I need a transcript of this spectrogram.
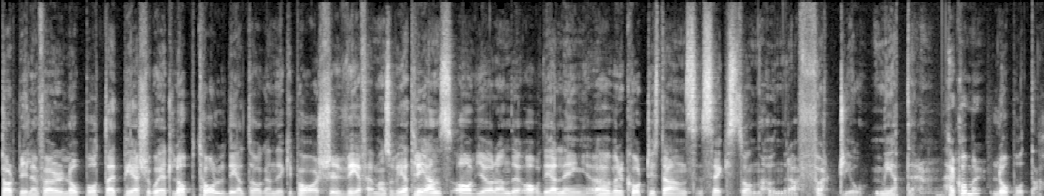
Startbilen för lopp 8, ett P21 lopp, 12 deltagande ekipage, V5 och V3ans avgörande avdelning över kortdistans 1640 meter. Här kommer lopp 8.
